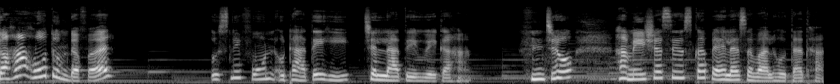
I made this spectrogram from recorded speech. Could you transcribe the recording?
कहा हो तुम, डफर? उसने फ़ोन उठाते ही चिल्लाते हुए कहा। जो हमेशा से उसका पहला सवाल होता था।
